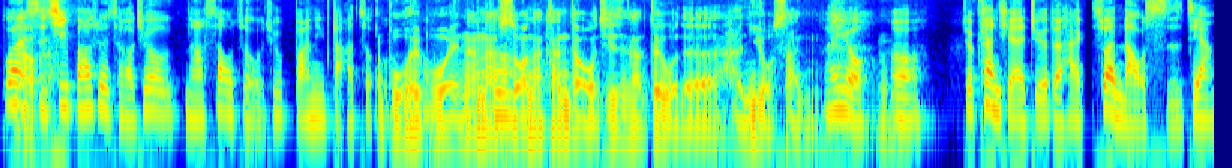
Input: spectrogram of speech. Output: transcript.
不然十七八岁早就拿扫帚就把你打走了。不会不会，那那时候她看到我，其实她对我的很友善。哎呦，嗯、哦，就看起来觉得还算老实这样。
